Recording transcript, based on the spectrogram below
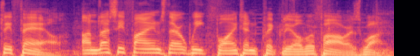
They fail unless he finds their weak point and quickly overpowers one.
